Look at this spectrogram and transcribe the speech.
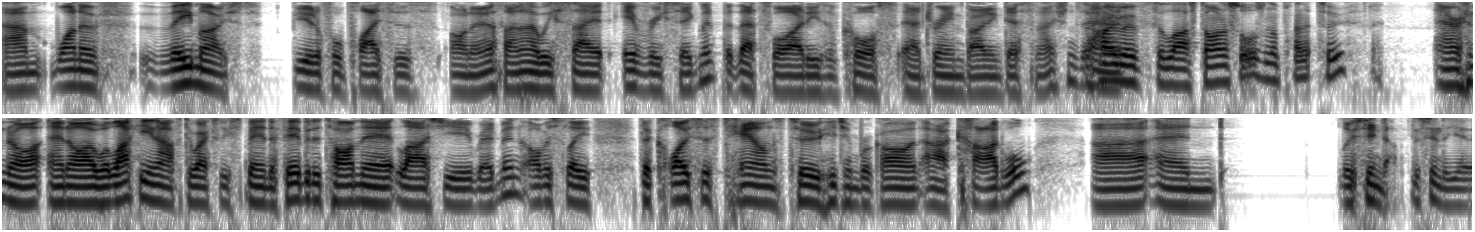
um, one of the most beautiful places on earth. I know we say it every segment, but that's why it is, of course, our dream boating destinations. The home of the last dinosaurs on the planet too. Aaron and I, and I were lucky enough to actually spend a fair bit of time there last year, Redmond. Obviously, the closest towns to Hinchinbrook Island are Cardwell uh, and Lucinda. Lucinda, yeah.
